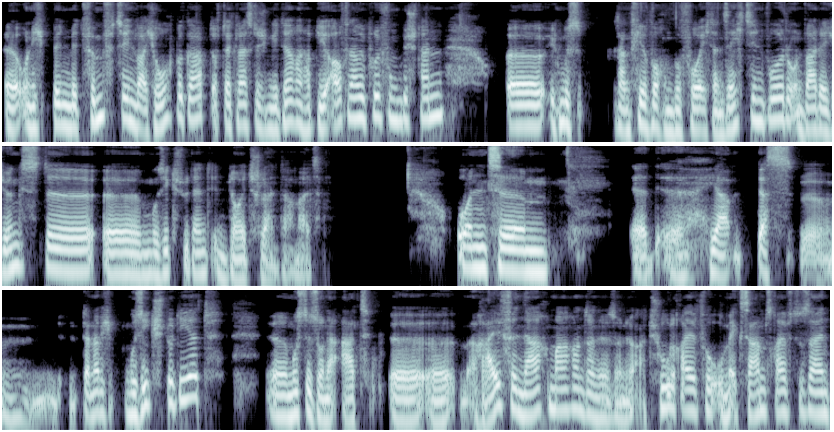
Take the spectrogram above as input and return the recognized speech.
Äh, und ich bin mit 15 war ich hochbegabt auf der klassischen Gitarre und habe die Aufnahmeprüfung bestanden. Äh, ich muss sagen, vier Wochen bevor ich dann 16 wurde und war der jüngste äh, Musikstudent in Deutschland damals. Und ähm, äh, äh, ja, das, äh, dann habe ich Musik studiert, äh, musste so eine Art äh, äh, Reife nachmachen, so eine, so eine Art Schulreife, um examensreif zu sein.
